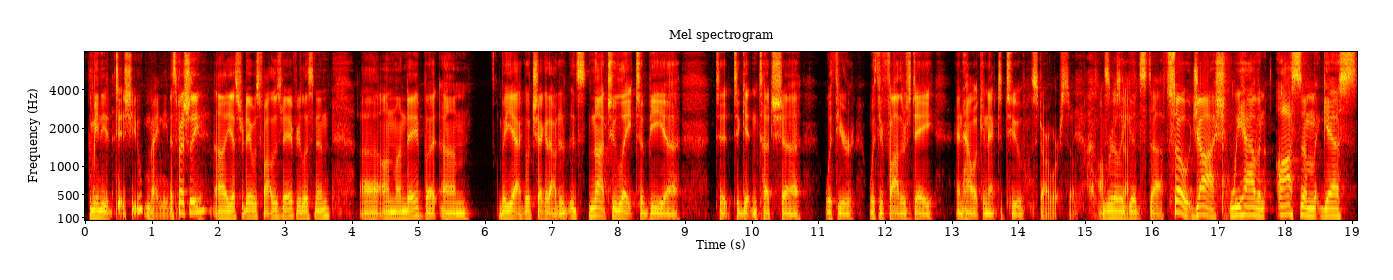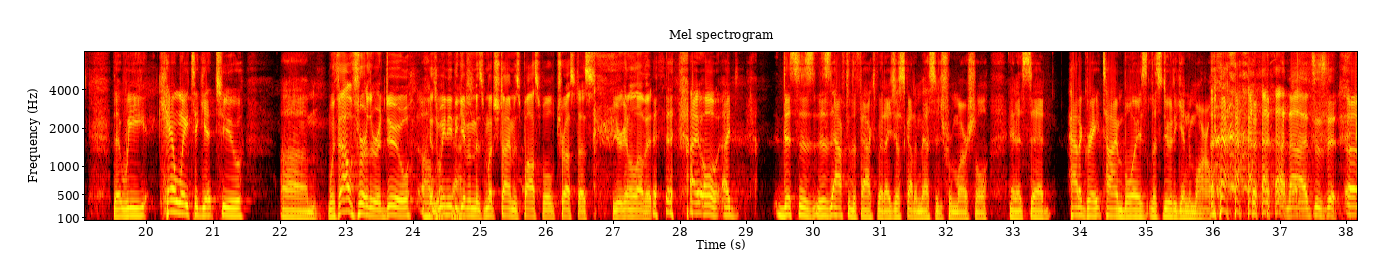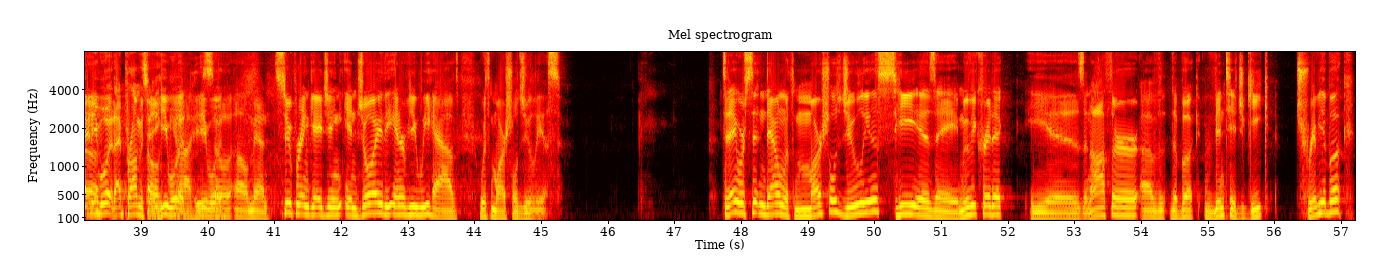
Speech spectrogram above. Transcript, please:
I mean, need a tissue. might need Especially uh, yesterday was Father's Day. If you're listening uh, on Monday, but um, but yeah, go check it out. It's not too late to be uh, to to get in touch uh, with your with your Father's Day and how it connected to Star Wars. So awesome really stuff. good stuff. So, Josh, we have an awesome guest that we can't wait to get to. Without further ado, because my we need to give him as much time as possible. Trust us, you're gonna love it. I oh I this is this is after the fact, but I just got a message from Marshall and it said, "Had a great time, boys. Let's do it again tomorrow." nah, it's just it. and he would. I promise you, he would. Uh, God, he would. so- oh man, super engaging. Enjoy the interview we have with Marshall Julius. Today we're sitting down with Marshall Julius. He is a movie critic. He is an author of the book Vintage Geek Trivia Book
